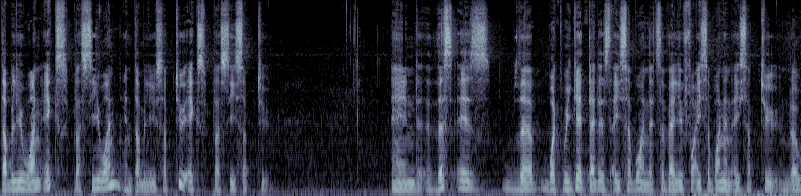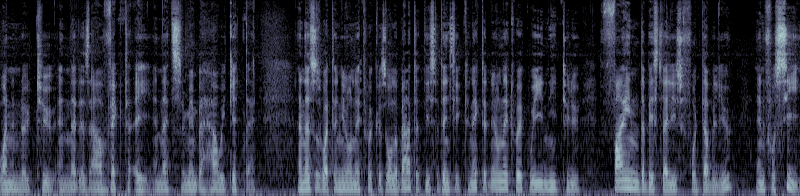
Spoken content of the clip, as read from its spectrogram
W1x plus C1 and W sub 2x plus C sub 2. And this is the what we get. That is A sub 1. That's the value for A sub 1 and A sub 2, and row 1 and row 2. And that is our vector A. And that's, remember, how we get that. And this is what the neural network is all about, at least a densely connected neural network. We need to find the best values for W and for C,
